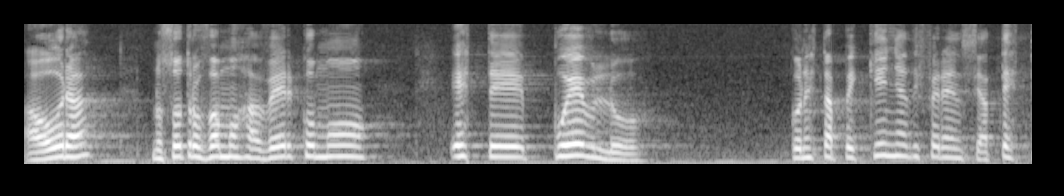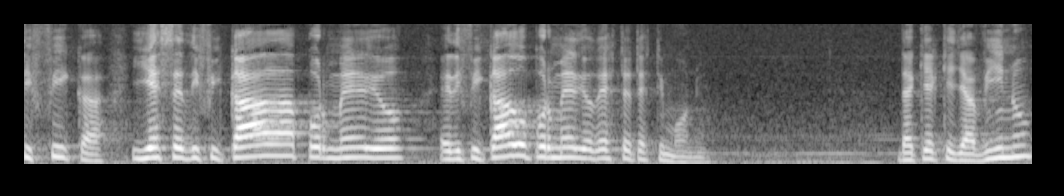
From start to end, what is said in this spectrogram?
ahora nosotros vamos a ver cómo este pueblo, con esta pequeña diferencia, testifica y es edificada por medio, edificado por medio de este testimonio. De aquel que ya vino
